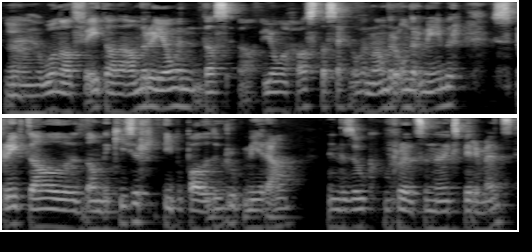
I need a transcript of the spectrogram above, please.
Ja. Eh, gewoon al het feit dat een andere jongen, dat jonge gast, dat zegt, of een andere ondernemer, spreekt al dan de kiezer die bepaalde doelgroep meer aan. En dat is ook bijvoorbeeld een experiment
